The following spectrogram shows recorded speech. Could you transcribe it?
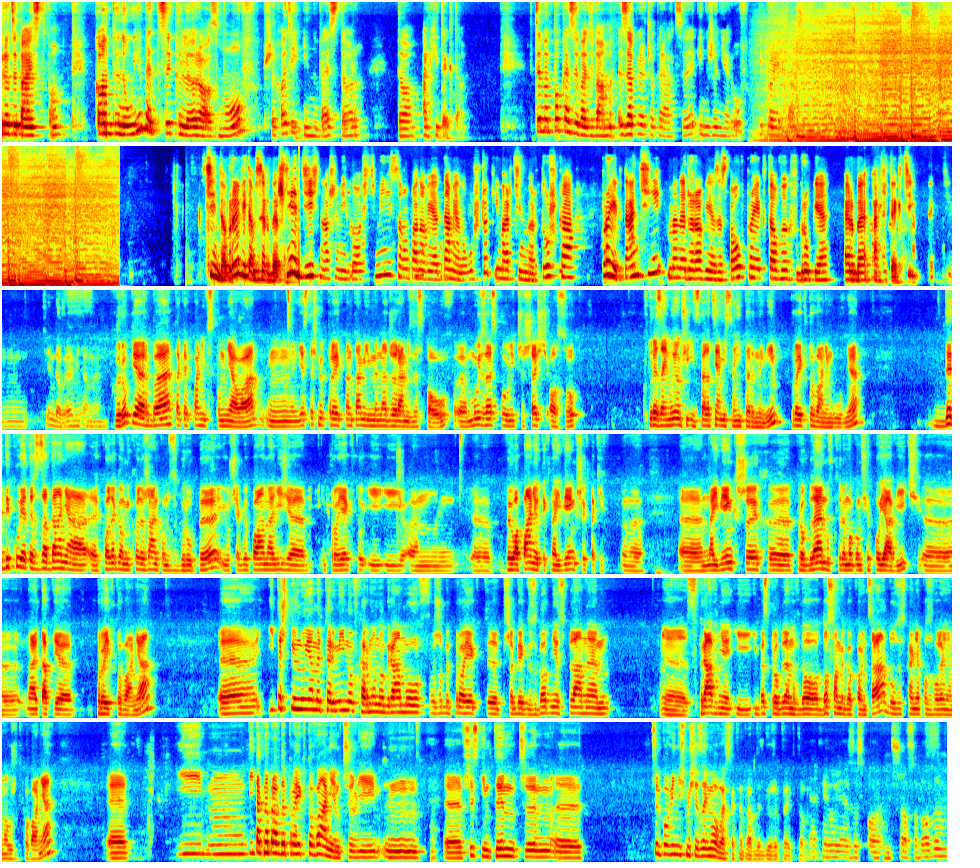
Drodzy Państwo, kontynuujemy cykl rozmów. Przychodzi inwestor do architekta. Chcemy pokazywać Wam zaplecze pracy inżynierów i projektantów. Dzień dobry, witam serdecznie. Dziś naszymi gośćmi są panowie Damian Łuszczyk i Marcin Martuszka, projektanci, menedżerowie zespołów projektowych w grupie RB Architekci. Dzień dobry, witamy. W grupie RB, tak jak Pani wspomniała, mm, jesteśmy projektantami i menadżerami zespołów. Mój zespół liczy sześć osób, które zajmują się instalacjami sanitarnymi, projektowaniem głównie. Dedykuję też zadania e, kolegom i koleżankom z grupy, już jakby po analizie projektu i, i e, wyłapaniu tych największych takich e, największych problemów, które mogą się pojawić na etapie projektowania. E, I też pilnujemy terminów, harmonogramów, żeby projekt e, przebiegł zgodnie z planem, e, sprawnie i, bez problemów do, do samego końca, do uzyskania pozwolenia na użytkowanie. I, mm, I tak naprawdę projektowaniem, czyli mm, wszystkim tym, czym, czym powinniśmy się zajmować tak naprawdę w biurze projektowym. Ja kieruję zespołem trzyosobowym.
